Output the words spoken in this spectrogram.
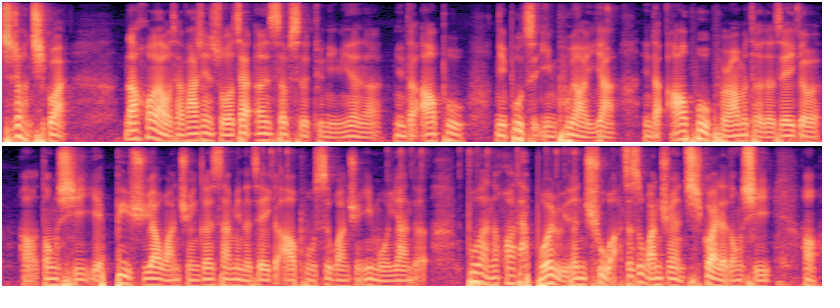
这就很奇怪。那后来我才发现说，在 unsubstitute 里面呢，你的 output 你不止 input 要一样，你的 output parameter 的这一个好东西也必须要完全跟上面的这一个 output 是完全一模一样的，不然的话它不会 return true 啊，这是完全很奇怪的东西。好，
